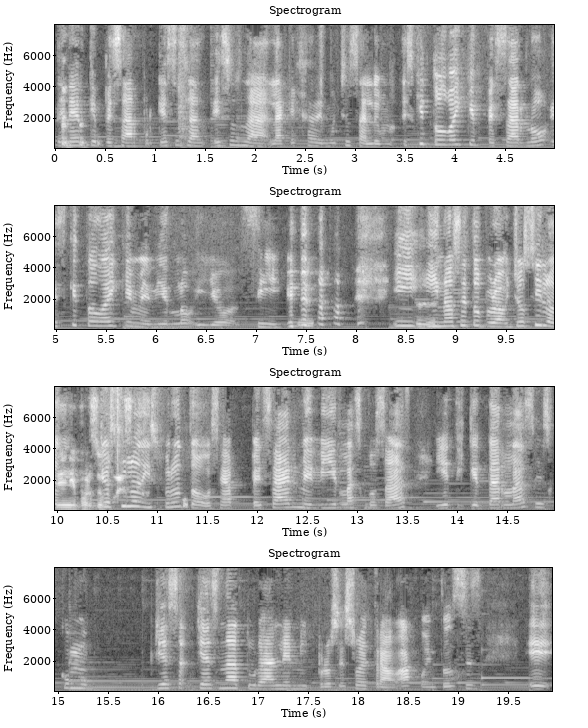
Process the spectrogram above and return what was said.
tener que pesar, porque esa es, la, eso es la, queja de muchos alumnos. Es que todo hay que pesarlo, es que todo hay que medirlo y yo sí. y, no sé tú, pero yo sí lo yo sí lo disfruto, o sea, pesar, medir las cosas y etiquetarlas es como ya ya es natural en mi proceso de trabajo, entonces eh,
